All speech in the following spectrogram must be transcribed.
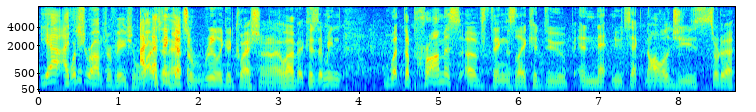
Yeah, I What's your observation? Why I, I think that that's a really good question, and I love it because I mean, what the promise of things like Hadoop and net new technologies sort of.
